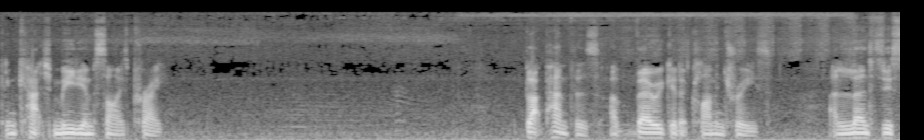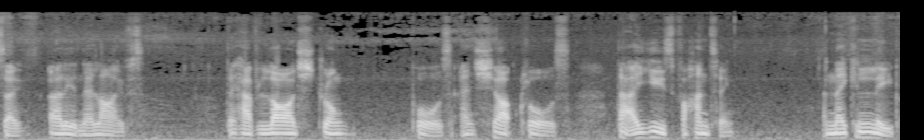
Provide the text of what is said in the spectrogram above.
can catch medium-sized prey. Black panthers are very good at climbing trees and learn to do so early in their lives. They have large, strong paws and sharp claws that are used for hunting and they can leap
